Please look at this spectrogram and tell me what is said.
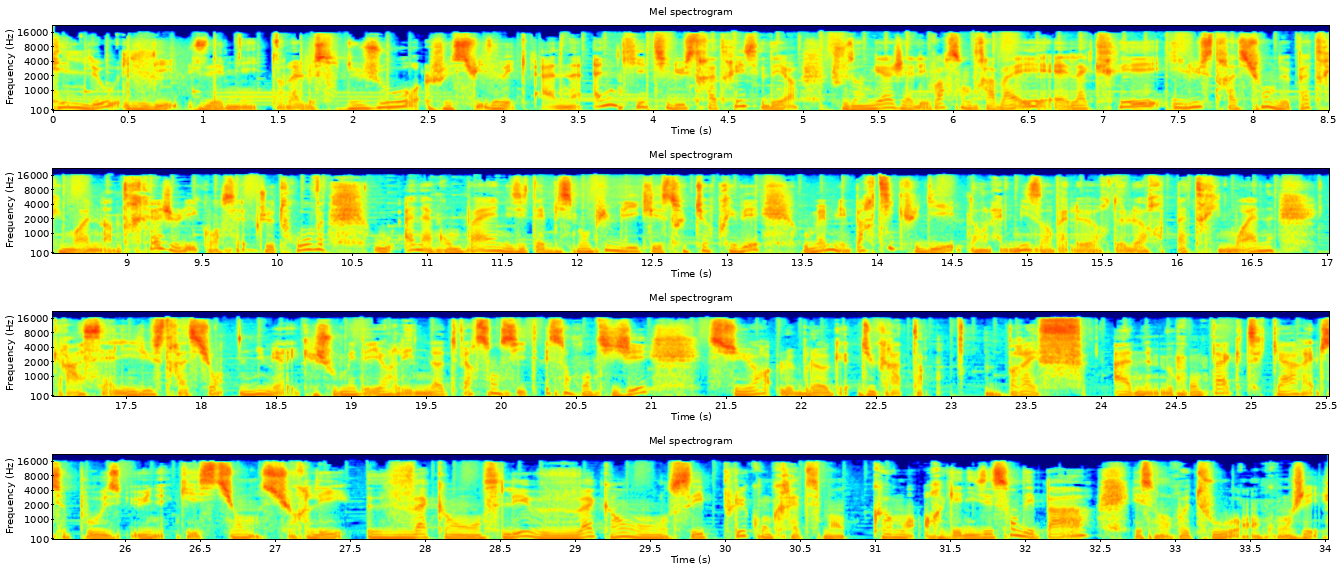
Hello les amis. Dans la leçon du jour, je suis avec Anne. Anne qui est illustratrice et d'ailleurs, je vous engage à aller voir son travail. Elle a créé Illustration de patrimoine, un très joli concept je trouve, où Anne accompagne les établissements publics, les structures privées ou même les particuliers dans la mise en valeur de leur patrimoine grâce à l'illustration numérique. Je vous mets d'ailleurs les notes vers son site et son contigé sur le blog du gratin. Bref, Anne me contacte car elle se pose une question sur les vacances. Les vacances et plus concrètement comment organiser son départ et son retour en congé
